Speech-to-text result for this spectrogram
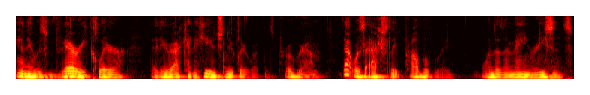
And it was very clear that Iraq had a huge nuclear weapons program. That was actually probably one of the main reasons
